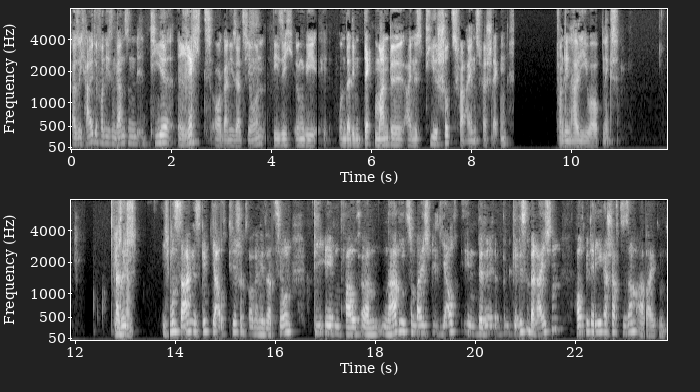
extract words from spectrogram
also ich halte von diesen ganzen Tierrechtsorganisationen, die sich irgendwie unter dem Deckmantel eines Tierschutzvereins verstecken, von denen halte ich überhaupt nichts. Ich also ich, ich muss sagen, es gibt ja auch Tierschutzorganisationen, die eben auch ähm, NABU zum Beispiel, die auch in, in gewissen Bereichen auch mit der Jägerschaft zusammenarbeiten.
